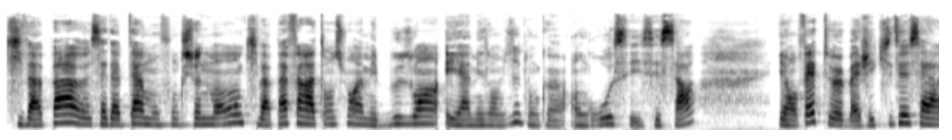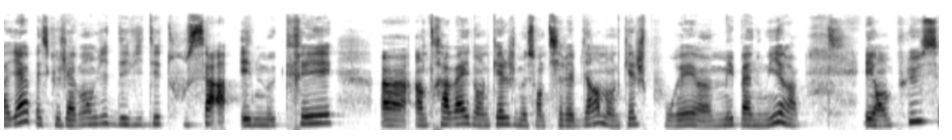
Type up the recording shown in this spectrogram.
qui va pas euh, s'adapter à mon fonctionnement, qui va pas faire attention à mes besoins et à mes envies. Donc euh, en gros, c'est c'est ça. Et en fait, euh, bah, j'ai quitté le salariat parce que j'avais envie d'éviter tout ça et de me créer un travail dans lequel je me sentirais bien, dans lequel je pourrais m'épanouir. Et en plus,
